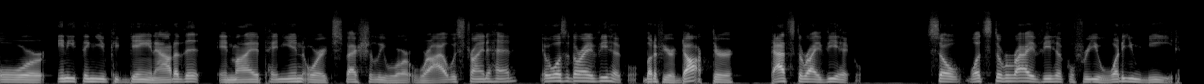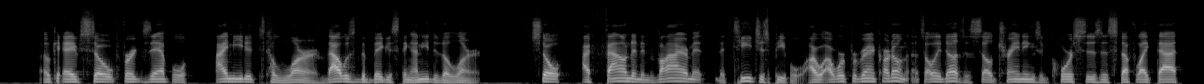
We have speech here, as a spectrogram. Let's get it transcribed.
or anything you could gain out of it, in my opinion, or especially where, where I was trying to head, it wasn't the right vehicle. But if you're a doctor, that's the right vehicle. So, what's the right vehicle for you? What do you need? Okay. So, for example, I needed to learn. That was the biggest thing I needed to learn. So, I found an environment that teaches people. I, I work for Grant Cardone. That's all he does is sell trainings and courses and stuff like that.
